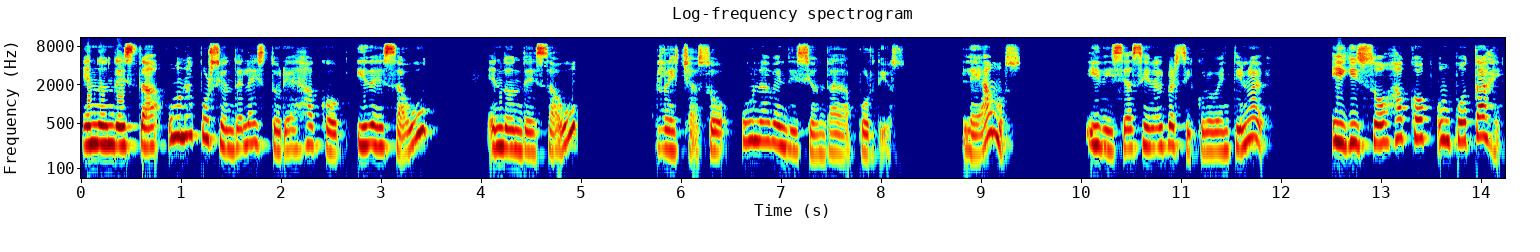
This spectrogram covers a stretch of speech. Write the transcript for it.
en donde está una porción de la historia de Jacob y de Esaú, en donde Esaú rechazó una bendición dada por Dios. Leamos. Y dice así en el versículo 29. Y guisó Jacob un potaje,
